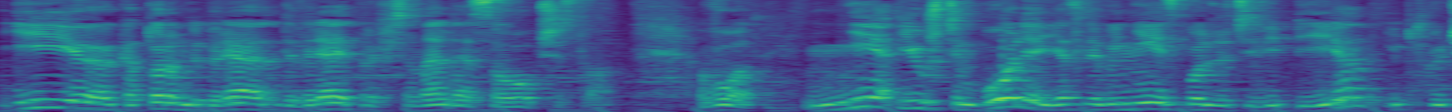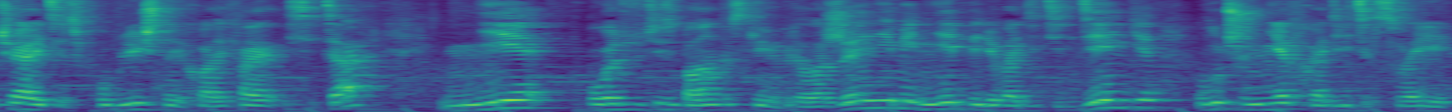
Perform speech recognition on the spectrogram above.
и которым доверяет, доверяет профессиональное сообщество. Вот. Не, и уж тем более, если вы не используете VPN и подключаетесь в публичных Wi-Fi сетях, не пользуйтесь банковскими приложениями, не переводите деньги, лучше не входите в свои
